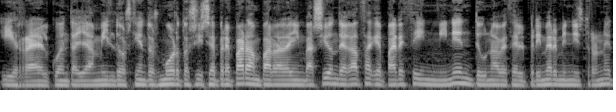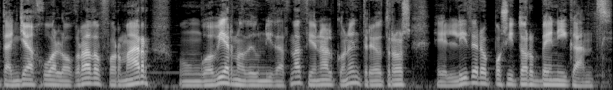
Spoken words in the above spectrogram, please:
Israel cuenta ya 1.200 muertos y se preparan para la invasión de Gaza que parece inminente una vez el primer ministro Netanyahu ha logrado formar un gobierno de unidad nacional con, entre otros, el líder opositor Benny Gantz.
